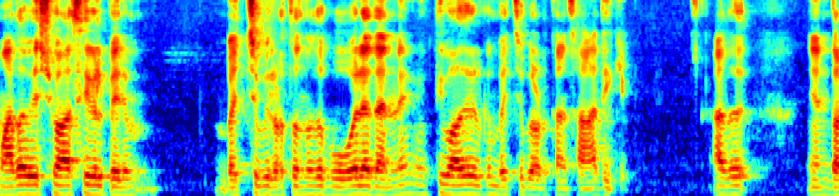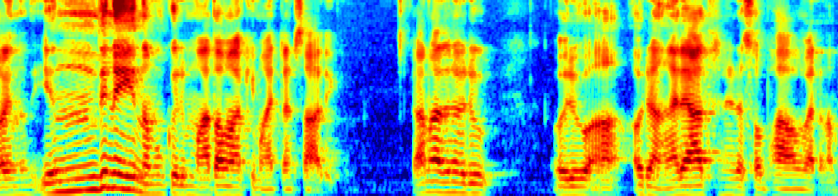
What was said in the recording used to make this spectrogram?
മതവിശ്വാസികൾ പെരും വെച്ച് പുലർത്തുന്നത് പോലെ തന്നെ യുക്തിവാദികൾക്കും വെച്ച് പുലർത്താൻ സാധിക്കും. അത് ഞാൻ പറയുന്നത് എന്തിനേയും നമുക്കൊരു മതമാക്കി മാറ്റാൻ സാധിക്കും. കാരണം അതിനൊരു ഒരു ഒരു ആരാധനയുടെ സ്വഭാവം വരണം.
